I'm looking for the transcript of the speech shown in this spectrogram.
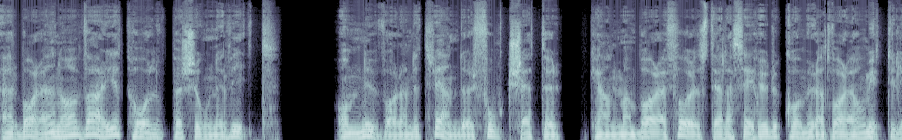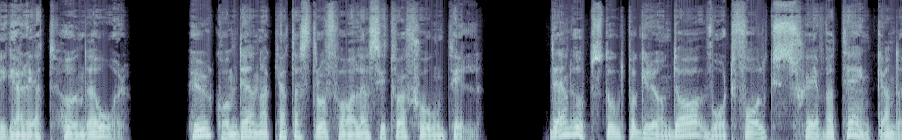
är bara en av varje tolv personer vit. Om nuvarande trender fortsätter kan man bara föreställa sig hur det kommer att vara om ytterligare ett hundra år. Hur kom denna katastrofala situation till? Den uppstod på grund av vårt folks skeva tänkande.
